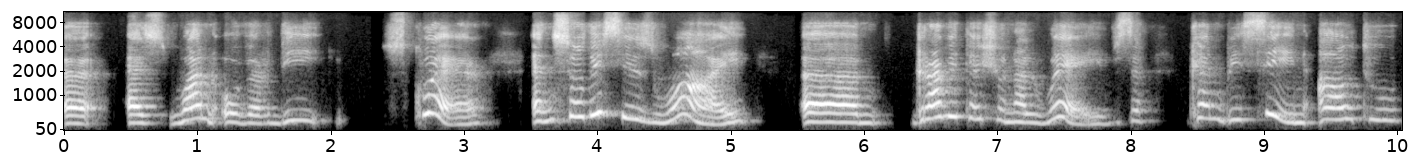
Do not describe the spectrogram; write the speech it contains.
uh, as one over d square. And so this is why um, gravitational waves can be seen out to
